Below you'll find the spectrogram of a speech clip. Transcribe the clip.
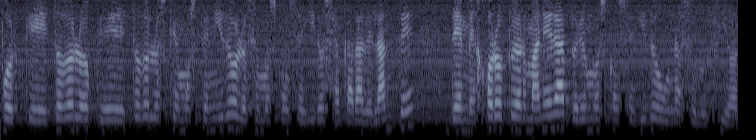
porque todo lo que, todos los que hemos tenido los hemos conseguido sacar adelante de mejor o peor manera, pero hemos conseguido una solución.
